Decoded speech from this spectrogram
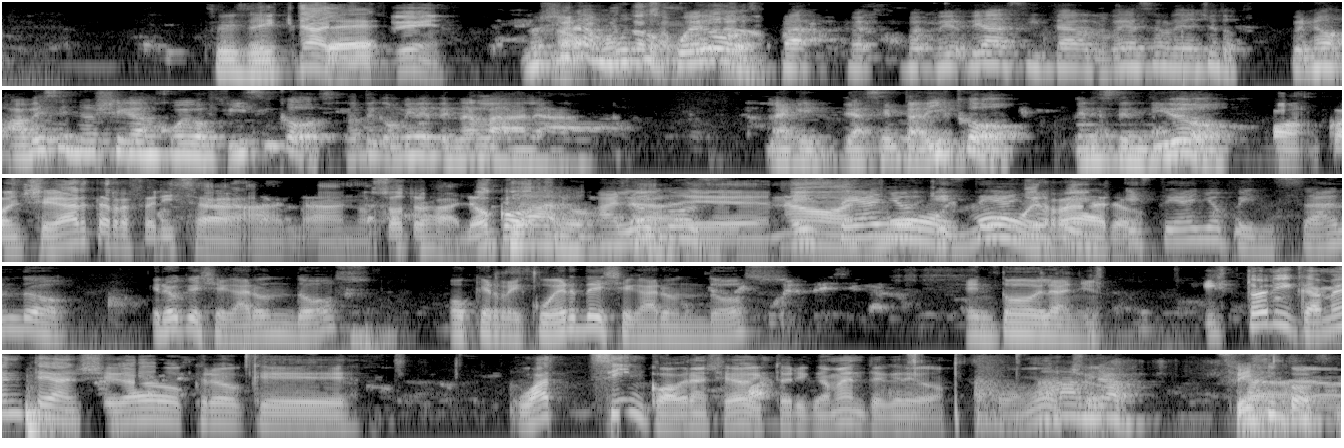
Sí, La sí. digital, sí. No No, llegan ¿cuántos muchos juegos. boludo? pa- pa- pa- voy a citar, voy a hacer medio cheto. Pero no, a veces no llegan juegos físicos. ¿No te conviene tener la, la, la que te acepta disco? En ese sentido. Con, con llegar te referís a, a- a nosotros, a locos. Claro. A locos, eh, no, este, es año, muy, este, muy año, raro. este año pensando, creo que llegaron dos, o que recuerde llegaron dos en todo el año. Históricamente han llegado, creo que. cuat- cinco habrán llegado históricamente, creo. Como mucho. Ah, mirá. ¿Físicos?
